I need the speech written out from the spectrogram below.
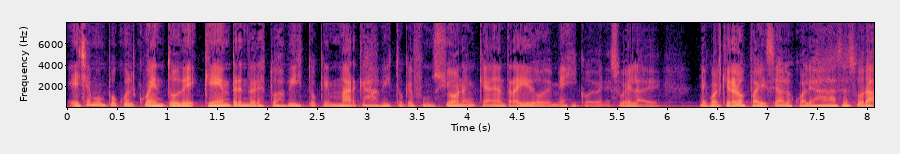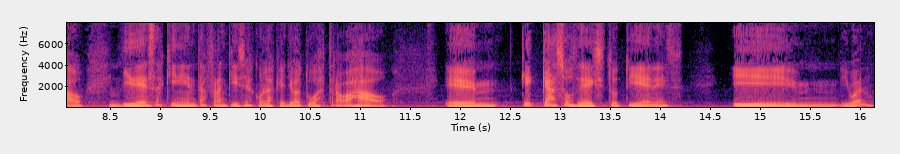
échame un poco el cuento de qué emprendedores tú has visto, qué marcas has visto que funcionan, que hayan traído de México, de Venezuela, de, cualquiera de los países a los cuales has asesorado, y de esas 500 franquicias con las que yo tú has trabajado, eh, ¿qué casos de éxito tienes? Y, bueno,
